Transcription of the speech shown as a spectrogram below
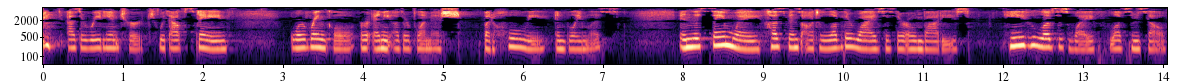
as a radiant church without stain or wrinkle or any other blemish, but holy and blameless. In this same way, husbands ought to love their wives as their own bodies. He who loves his wife loves himself.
